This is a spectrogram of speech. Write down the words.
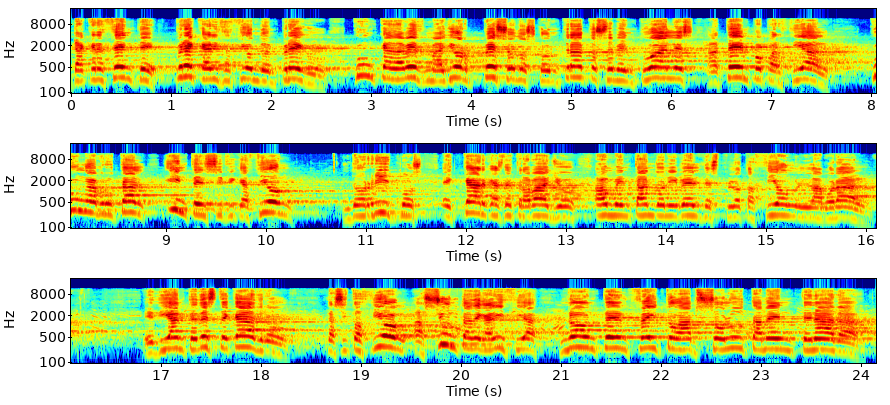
da crecente precarización do emprego, cun cada vez maior peso dos contratos eventuales a tempo parcial, cunha brutal intensificación dos ritmos e cargas de traballo, aumentando o nivel de explotación laboral. E diante deste cadro, da situación a Xunta de Galicia non ten feito absolutamente nada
